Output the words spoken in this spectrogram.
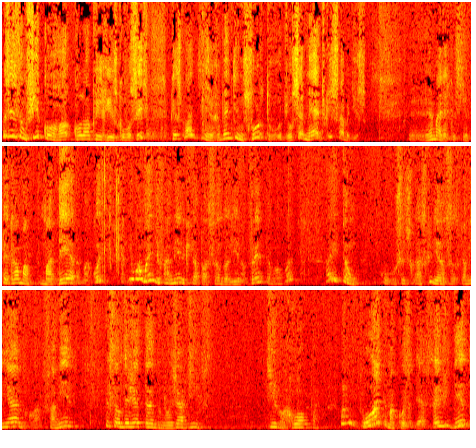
Vocês não ficam, colocam em risco vocês, porque eles podem, de repente, um surto. O Dilson é médico e sabe disso. É, Maria Cristina, pegar uma madeira, uma coisa, e uma mãe de família que está passando ali na frente, alguma coisa, aí estão as crianças caminhando com a família, estão dejetando nos jardins, tiram a roupa. Mas não pode uma coisa dessa. É evidente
